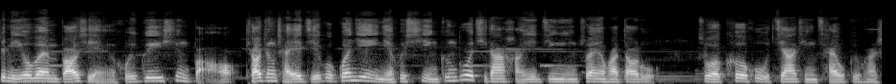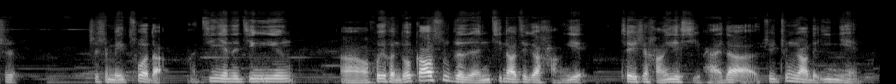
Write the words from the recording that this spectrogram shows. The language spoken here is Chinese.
志敏又问：保险回归性保，调整产业结构，关键一年会吸引更多其他行业经营专业化道路，做客户家庭财务规划师，这是没错的啊。今年的精英啊，会很多高素质的人进到这个行业，这也是行业洗牌的最重要的一年。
